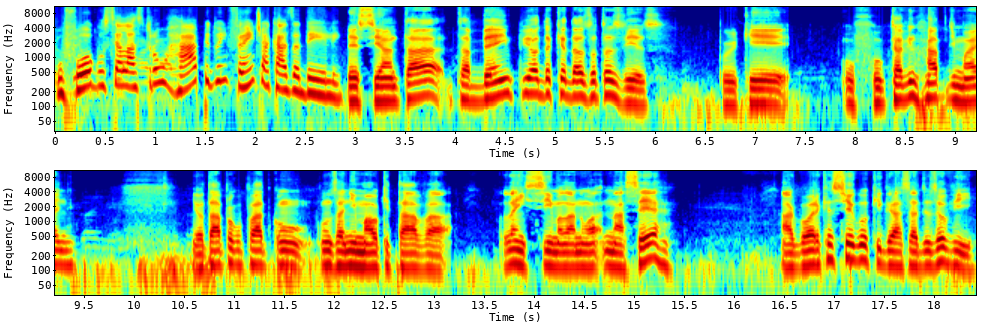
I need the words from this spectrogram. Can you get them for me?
O fogo se alastrou rápido em frente à casa dele. Esse ano tá, tá bem pior do que das outras vezes, porque o fogo tá vindo rápido demais, né? Eu estava preocupado com, com os animais que estavam lá em cima, lá no, na serra. Agora que chegou aqui, graças a Deus eu vi.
